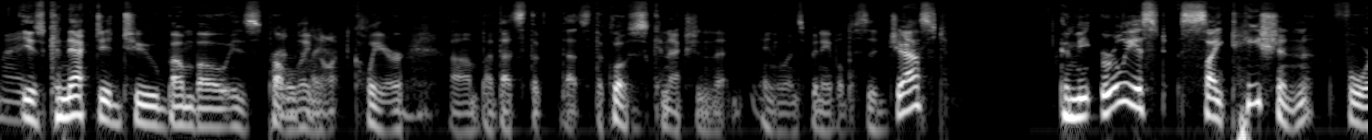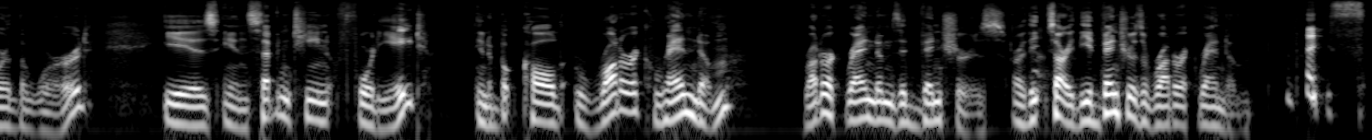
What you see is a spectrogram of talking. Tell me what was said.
Right. is connected to Bumbo is probably Unclear. not clear, um, but that's the that's the closest connection that anyone's been able to suggest. And the earliest citation for the word is in 1748 in a book called Roderick Random, Roderick Random's Adventures, or the sorry, the Adventures of Roderick Random, nice.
